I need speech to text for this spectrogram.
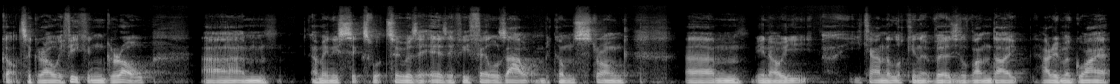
got to grow. If he can grow, um, I mean, he's six foot two as it is. If he fills out and becomes strong, um, you know, you, you're kind of looking at Virgil van Dijk, Harry Maguire.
